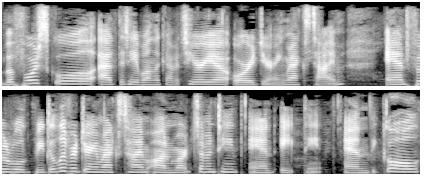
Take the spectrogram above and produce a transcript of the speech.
before school, at the table in the cafeteria, or during max time. And food will be delivered during max time on March 17th and 18th. And the goal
